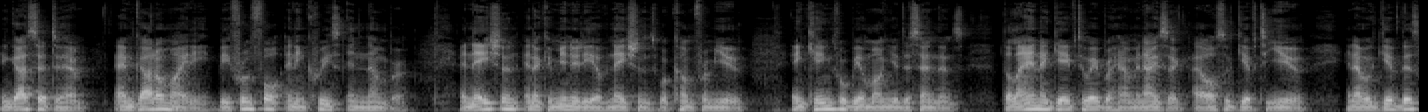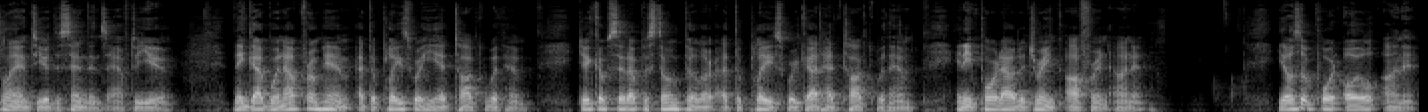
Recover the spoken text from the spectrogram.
And God said to him, I am God Almighty. Be fruitful and increase in number. A nation and a community of nations will come from you, and kings will be among your descendants. The land I gave to Abraham and Isaac I also give to you, and I will give this land to your descendants after you. Then God went up from him at the place where he had talked with him. Jacob set up a stone pillar at the place where God had talked with him, and he poured out a drink offering on it. He also poured oil on it.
